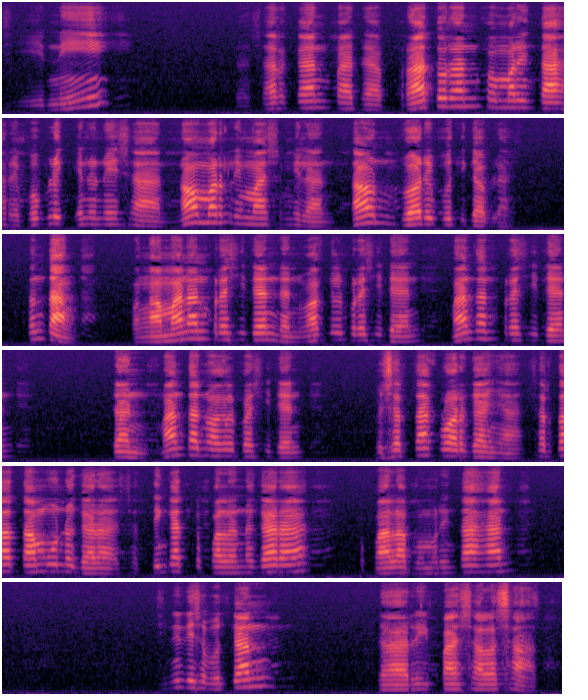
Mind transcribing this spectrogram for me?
sini berdasarkan pada peraturan pemerintah Republik Indonesia nomor 59 tahun 2013 tentang pengamanan presiden dan wakil presiden mantan presiden dan mantan wakil presiden beserta keluarganya serta tamu negara setingkat kepala negara kepala pemerintahan. Di sini disebutkan dari pasal 1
